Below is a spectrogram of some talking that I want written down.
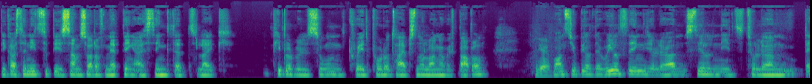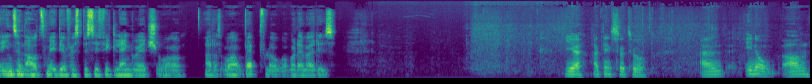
because there needs to be some sort of mapping. I think that like people will soon create prototypes no longer with Bubble yeah. Once you build the real thing, you learn still need to learn the ins and outs maybe of a specific language or others or Webflow or whatever it is. Yeah, I think so too. And you know, um,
